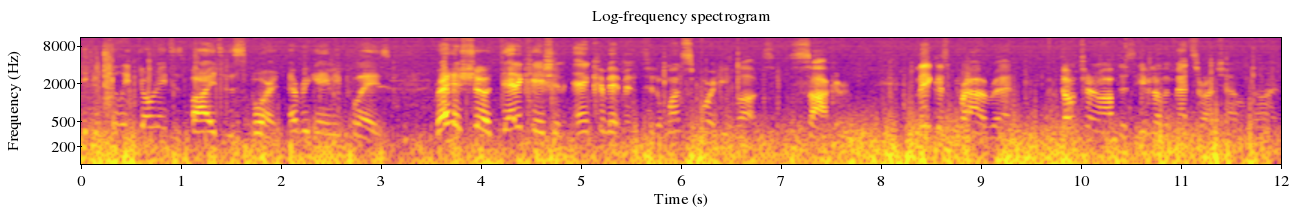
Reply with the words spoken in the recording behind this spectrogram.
He completely donates his body to the sport every game he plays. Red has showed dedication and commitment to the one sport he loves, soccer. Make us proud, Red. But don't turn off this even though the Mets are on Channel 9.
